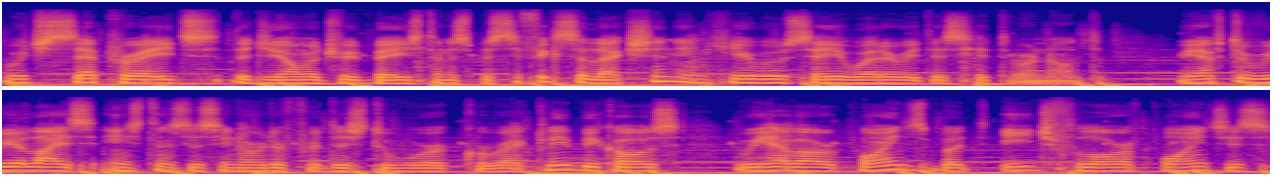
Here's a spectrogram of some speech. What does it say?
which separates the geometry based on a specific selection. And here we'll say whether it is hit or not. We have to realize instances in order for this to work correctly because we have our points, but each floor of points is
